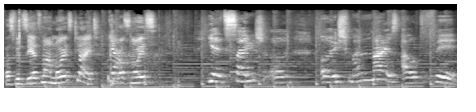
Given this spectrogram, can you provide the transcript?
Was willst du jetzt machen? Neues Kleid? Ja. was Neues? Jetzt zeige ich eu- euch mein neues Outfit.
